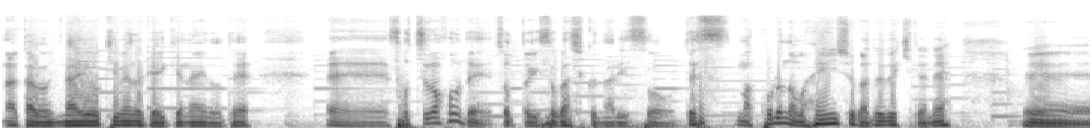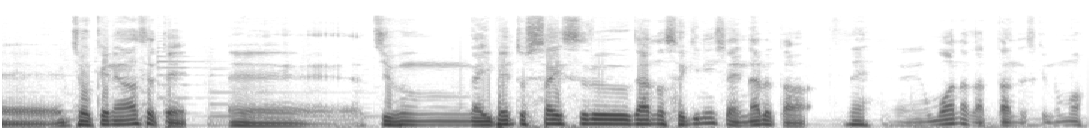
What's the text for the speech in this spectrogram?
中の内容を決めなきゃいけないので、えー、そっちの方でちょっと忙しくなりそうです。まあコロナも変異種が出てきてね、えー、状況に合わせて、えー、自分がイベント主催する側の責任者になるとはね、思わなかったんですけども、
